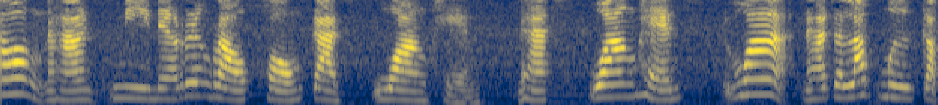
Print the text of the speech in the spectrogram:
ต้องนะคะมีในเรื่องราวของการวางแผนนะคะวางแผนว่านะคะจะรับมือกับ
